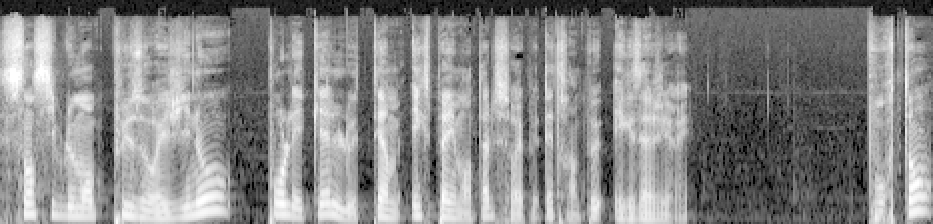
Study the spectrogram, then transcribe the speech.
sensiblement plus originaux pour lesquels le terme expérimental serait peut-être un peu exagéré. Pourtant,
